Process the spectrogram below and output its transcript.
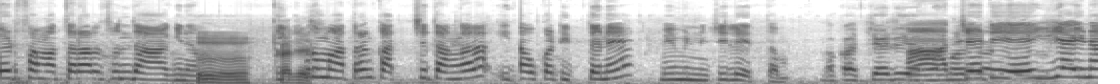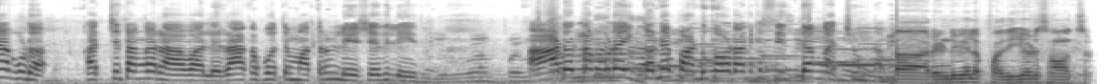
ఏడు సంవత్సరాల నుంచి ఆగినాం. ఇప్పుడు మాత్రం ఖచ్చితంగా ఇత ఒకటి ఇత్తనే మేము నుంచి లేస్తాం ఆ చెటి ఏ అయినా కూడా ఖచ్చితంగా రావాలి. రాకపోతే మాత్రం లేచేది లేదు. ఆడోళ్ళం కూడా ఇక్కడనే పండుకోవడానికి సిద్ధంగా వచ్చి ఉన్నాం. రెండు వేల పదిహేడు సంవత్సరం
